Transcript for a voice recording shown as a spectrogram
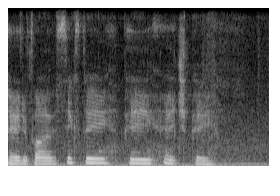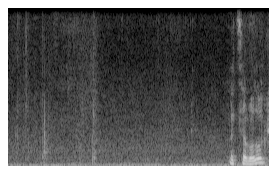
Eighty-five sixty PHP. Let's have a look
